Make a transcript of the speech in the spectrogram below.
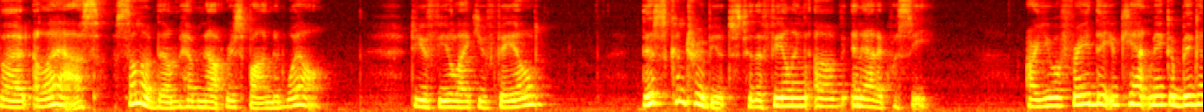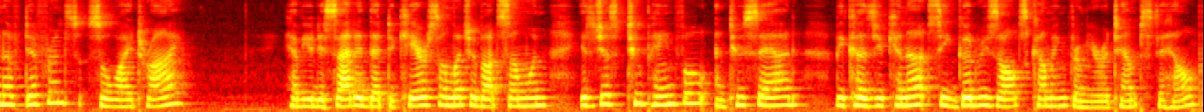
but alas, some of them have not responded well. Do you feel like you failed this contributes to the feeling of inadequacy. Are you afraid that you can't make a big enough difference, so why try? Have you decided that to care so much about someone is just too painful and too sad because you cannot see good results coming from your attempts to help?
